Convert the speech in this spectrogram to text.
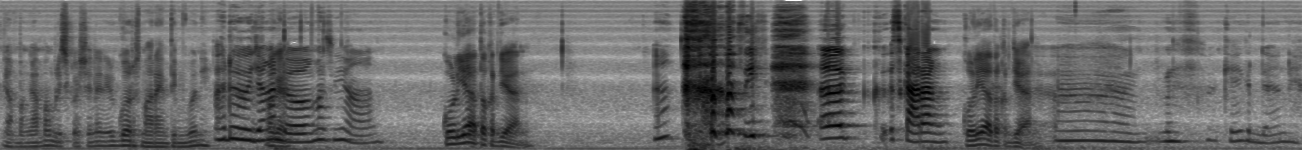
gampang-gampang blitz questionnya ini gue harus marahin tim gue nih. Aduh jangan Oke. dong kasihan. Kuliah atau kerjaan? Hah? sih. Ke- sekarang. Kuliah atau kerjaan? Eh, oke kerjaan ya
